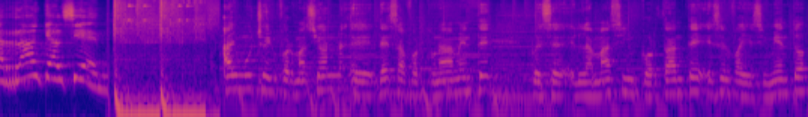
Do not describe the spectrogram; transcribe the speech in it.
arranque al 100. Hay mucha información, eh, desafortunadamente, pues eh, la más importante es el fallecimiento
